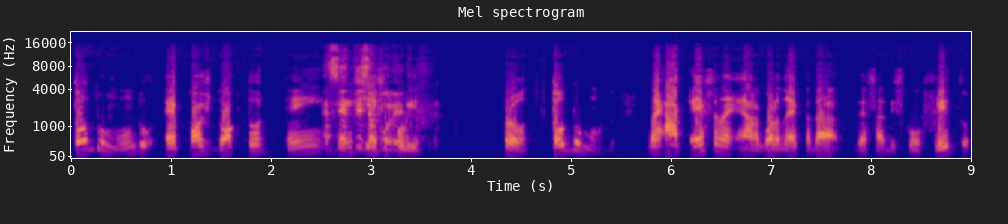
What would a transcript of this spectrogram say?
todo mundo é pós-doctor em, é em ciência política. política. Pronto, todo mundo. Essa, né, agora na época da, dessa, desse conflito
